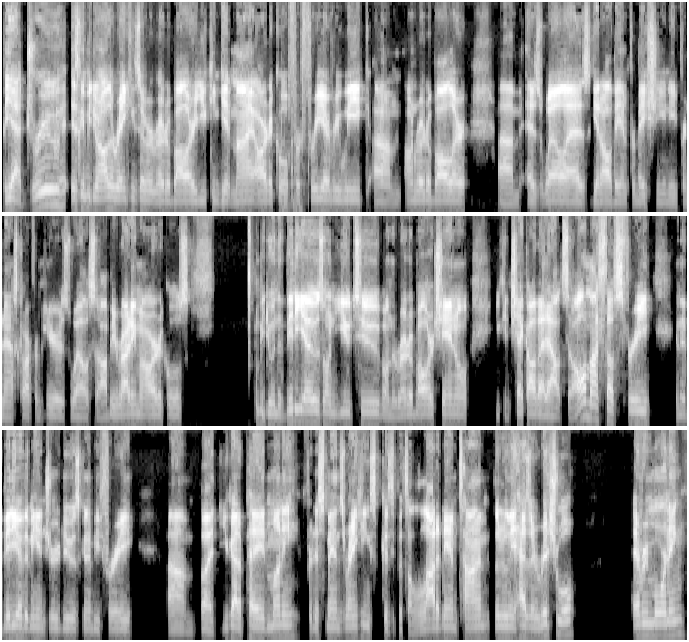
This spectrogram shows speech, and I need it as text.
But yeah, Drew is going to be doing all the rankings over at Rotoballer. You can get my article for free every week um, on Rotoballer, um, as well as get all the information you need for NASCAR from here as well. So I'll be writing my articles. I'll be doing the videos on YouTube on the Rotoballer channel. You can check all that out. So all my stuff's free, and the video that me and Drew do is going to be free. Um, but you got to pay money for this man's rankings because he puts a lot of damn time. Literally has a ritual every morning.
